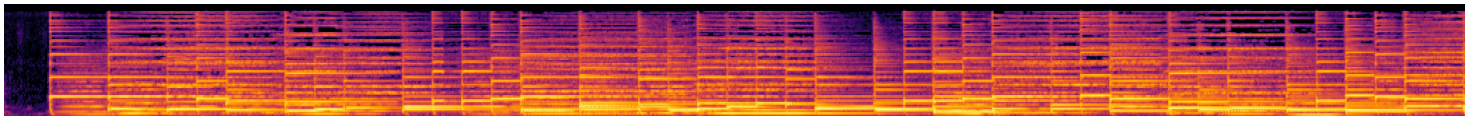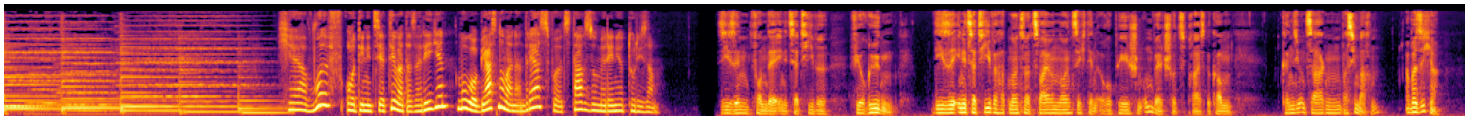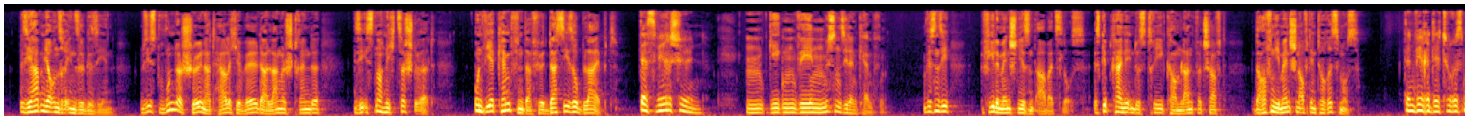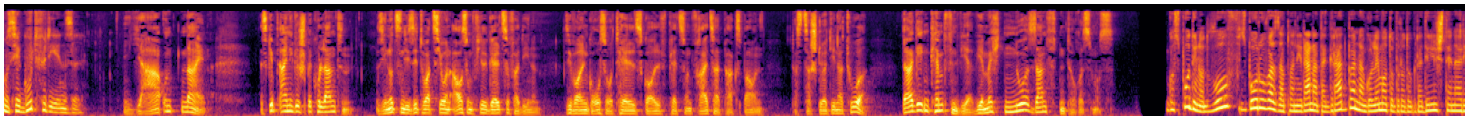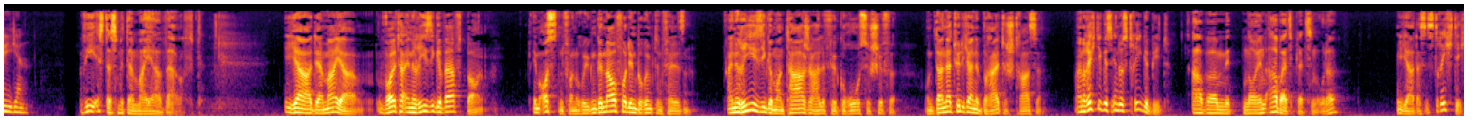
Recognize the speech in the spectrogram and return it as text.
Хеа Вулф од иницијативата за Риген му го објаснува на Андреас својот став за умерениот туризам. Sie sind von der Initiative für Rügen. Diese Initiative hat 1992 den Europäischen Umweltschutzpreis bekommen. Können Sie uns sagen, was Sie machen? Aber sicher. Sie haben ja unsere Insel gesehen. Sie ist wunderschön, hat herrliche Wälder, lange Strände. Sie ist noch nicht zerstört. Und wir kämpfen dafür, dass sie so bleibt. Das wäre schön. Hm, Gegen wen müssen Sie denn kämpfen? Wissen Sie, viele Menschen hier sind arbeitslos. Es gibt keine Industrie, kaum Landwirtschaft. Da hoffen die Menschen auf den Tourismus. Dann wäre der Tourismus ja gut für die Insel. Ja und nein. Es gibt einige Spekulanten. Sie nutzen die Situation aus, um viel Geld zu verdienen. Sie wollen große Hotels, Golfplätze und Freizeitparks bauen. Das zerstört die Natur. Dagegen kämpfen wir. Wir möchten nur sanften Tourismus. Господинот Вулф зборува за планираната градба на големото бродоградилиште на Риген. Wie ist das mit der Meyer Werft? Ja, der Meier wollte eine riesige Werft bauen. Im Osten von Rügen, genau vor den berühmten Felsen. Eine riesige Montagehalle für große Schiffe. Und dann natürlich eine breite Straße. Ein richtiges Industriegebiet. Aber mit neuen Arbeitsplätzen, oder? Ja, das ist richtig.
